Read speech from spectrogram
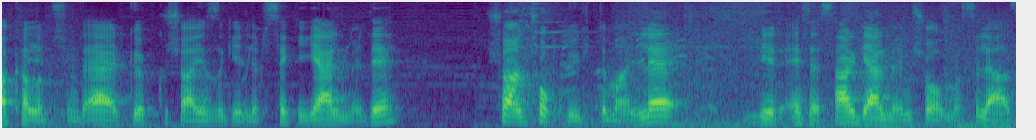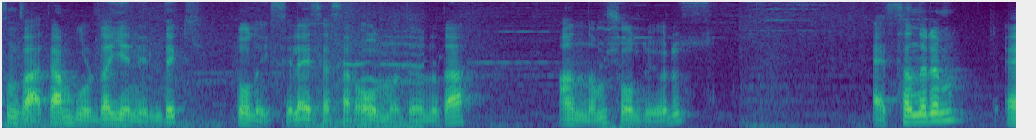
Bakalım şimdi eğer gökkuşağı yazı gelirse ki gelmedi. Şu an çok büyük ihtimalle bir SSR gelmemiş olması lazım. Zaten burada yenildik. Dolayısıyla SSR olmadığını da anlamış oluyoruz. E, sanırım e,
